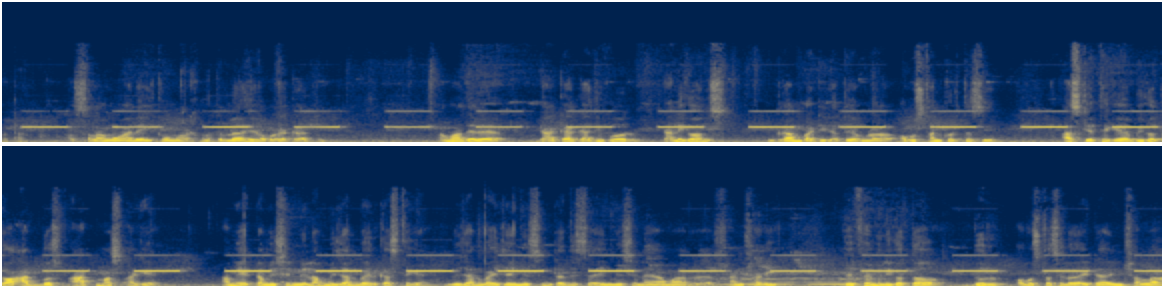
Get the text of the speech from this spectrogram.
কথা। আসসালামু আলাইকুম রহমতুল্লাহ ওবরাকাত আমাদের ঢাকা, গাজীপুর, কালীগঞ্জ গ্রাম বাটিরাতে আমরা অবস্থান করতেছি। আজকে থেকে বিগত আট বছর আট মাস আগে আমি একটা মেশিন নিলাম মিজান ভাইয়ের কাছ থেকে। মিজান ভাই যে মেশিনটা দিছে, এই মেশিনে আমার সাংসারিক যে ফ্যামিলিগত দূর অবস্থা ছিল, এটা ইনশাল্লাহ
